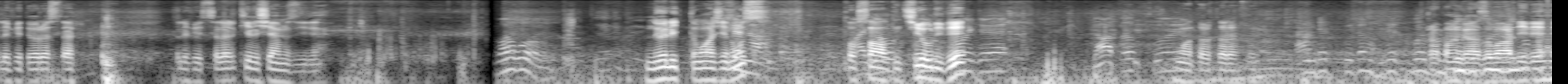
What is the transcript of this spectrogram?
Telefon etib Telef etsalar kelishamiz deydi. 07 mashinamiz 96 yil deydi. Motor tarafı. Propan gazı var deydi.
